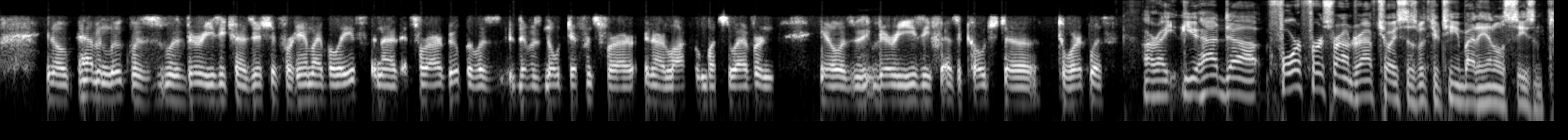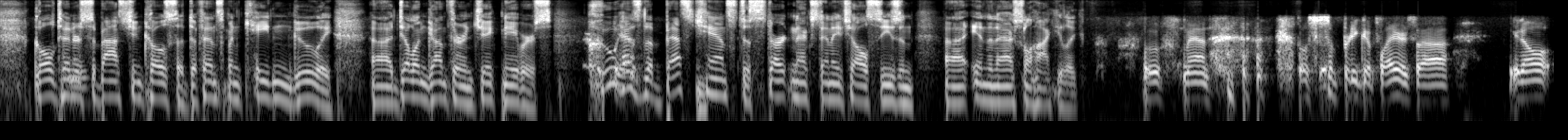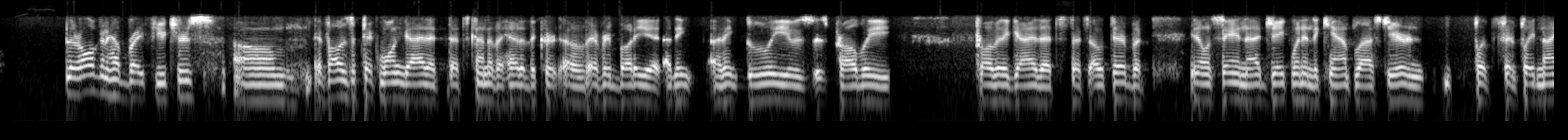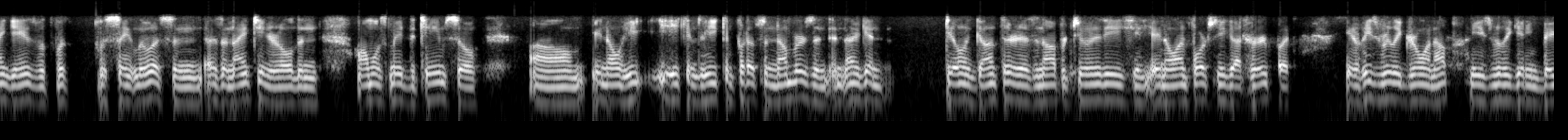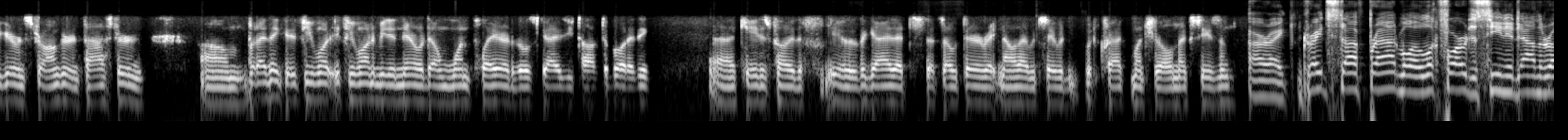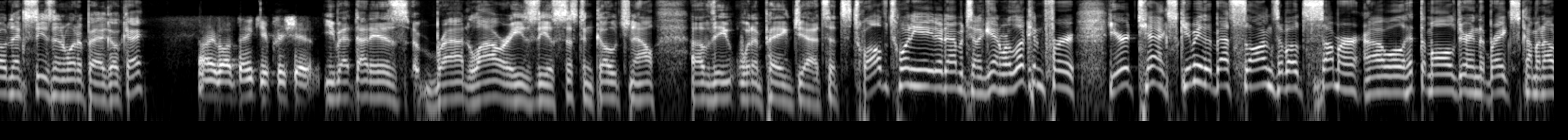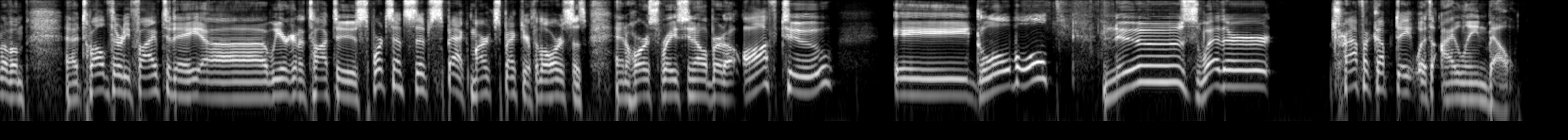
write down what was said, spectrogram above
you know, having Luke was was a very easy transition for him, I believe, and uh, for our group, it was there was no difference for our in our locker room whatsoever, and you know, it was very easy as a coach to to work with. All right, you had uh, four first round draft choices with your team by the end of the season: goaltender mm-hmm. Sebastian Cossa, defenseman Kaiden Guhle, uh, Dylan Guenther, and Jake Neighbors. Who yeah. has the best chance to start next NHL season uh, in the National Hockey League? Oh man, those are some pretty good players. Uh, you know, they're all going to have bright futures. Um, if I was to pick one guy that that's kind of ahead of the cur- of everybody, I think I think Guhle is, is probably probably the guy that's that's out there. But you know, saying that, Jake went into camp last year and played, played nine games with with with St. Louis and as a 19 year old and almost made the team. So, um, you know, he he can he can put up some numbers. And, and again, Dylan Guenther has an opportunity. He, you know, unfortunately, he got hurt, but you know, he's really growing up. He's really getting bigger and stronger and faster. And um, but I think if you want if you wanted me to narrow down one player to those guys you talked about, I think uh, Cade is probably the you know the guy that's that's out there right now that I would say would would crack Montreal next season. All right, great stuff, Brad. We'll look forward to seeing you down the road next season in Winnipeg. Okay. All right, Bob. Thank you. Appreciate it. You bet. That is Brad Lauer. He's the assistant coach now of the Winnipeg Jets. It's twelve twenty-eight at Edmonton. Again, we're looking for your text. Give me the best songs about summer. Uh, we'll hit them all during the breaks coming out of them. At twelve thirty-five today, uh, we are going to talk to sports sensitive spec Mark Spector for the horses and horse racing Alberta. Off to a global news weather traffic update with Eileen Bell.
